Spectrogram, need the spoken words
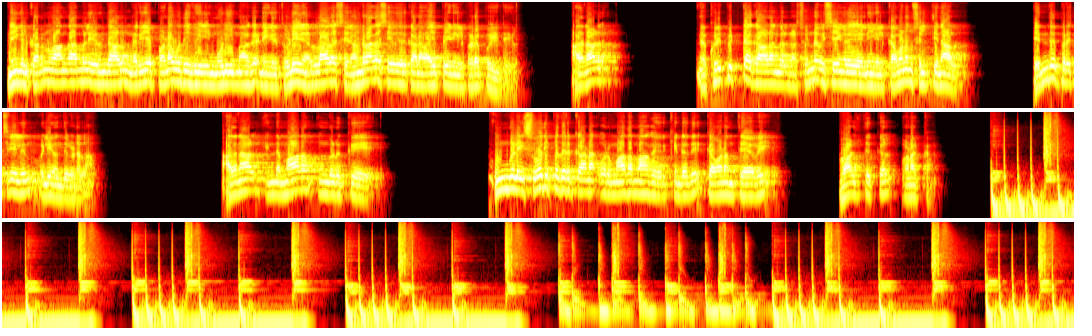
நீங்கள் கடன் வாங்காமல் இருந்தாலும் நிறைய பண உதவிகளின் மூலியமாக நீங்கள் தொழில் நல்லாக செய்- நன்றாக செய்வதற்கான வாய்ப்பை நீங்கள் பெறப்போகின்றீர்கள் அதனால் இந்த குறிப்பிட்ட காலங்கள் நான் சொன்ன விஷயங்களில் நீங்கள் கவனம் செலுத்தினால் எந்த பிரச்சனையிலும் வெளிவந்து விடலாம். அதனால் இந்த மாதம் உங்களுக்கு உங்களை சோதிப்பதற்கான ஒரு மாதமாக இருக்கின்றது. கவனம் தேவை. வாழ்த்துக்கள் வணக்கம்.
